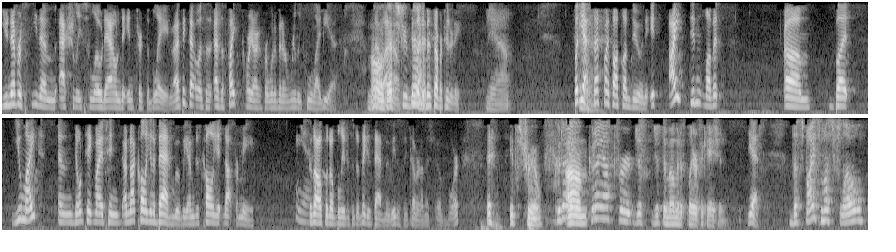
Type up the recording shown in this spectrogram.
you never see them actually slow down to insert the blade. And I think that was a, as a fight choreographer would have been a really cool idea. Oh, So, I don't that's know. too Seems like a missed opportunity. Yeah. But yes, that's my thoughts on Dune. It I didn't love it, um, but you might, and don't take my opinion. I'm not calling it a bad movie. I'm just calling it not for me Yeah. because I also don't believe there's such a thing as bad movies, as we've covered on this show before. It's true. Could I Um, could I ask for just just a moment of clarification? yes. The spice must flow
